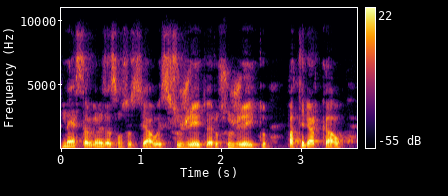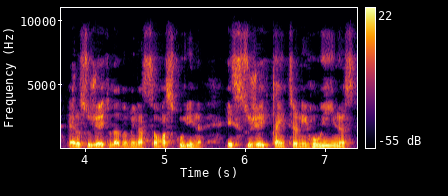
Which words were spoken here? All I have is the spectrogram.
nessa organização social. Esse sujeito era o sujeito patriarcal, era o sujeito da dominação masculina. Esse sujeito está entrando em ruínas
